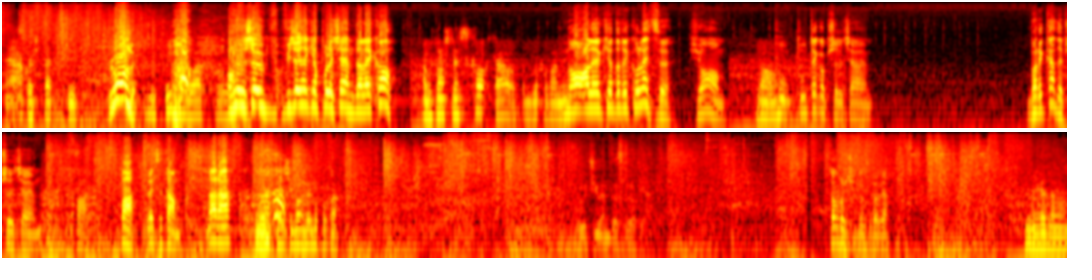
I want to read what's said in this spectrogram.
Jakoś tak ci LOL! nie łatwo. Ale że widziałeś jak ja poleciałem daleko? A bo tu masz ten skok, ta, odblokowany. No ale jak ja daleko lecę. Ziom, No. pół, pół tego przeleciałem. Barykadę przeleciałem. Pa, pa, lecę tam. Nara. No, to się wam wybucha. Wróciłem do zdrowia. Kto wrócił do zdrowia? Nie wiadomo.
